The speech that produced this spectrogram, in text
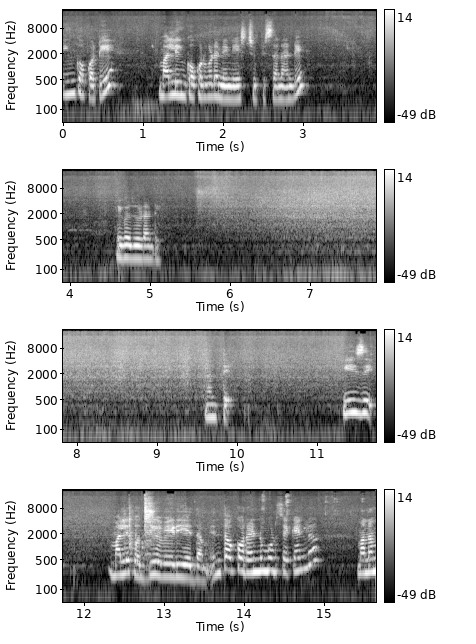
ఇంకొకటి మళ్ళీ ఇంకొకటి కూడా నేను వేసి చూపిస్తానండి. ఇగో చూడండి. అంతే. ఈజీ. మళ్ళీ కొద్దిగా వేడి చేద్దాం. ఎంత? ఒక రెండు మూడు సెకండ్లు మనం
